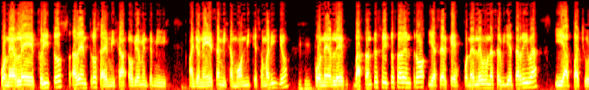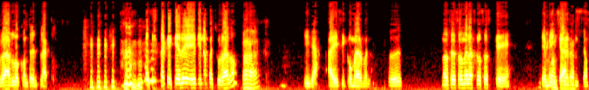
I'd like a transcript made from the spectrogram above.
ponerle fritos adentro, o sea, mi obviamente mi mayonesa, mi jamón, mi queso amarillo, ponerle bastantes fritos adentro y hacer que ponerle una servilleta arriba y apachurrarlo contra el plato. Hasta que quede bien apachurrado Ajá. y ya, ahí sí comérmelo. Entonces, no sé, son de las cosas que, que ¿Qué me encantan, consideras?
